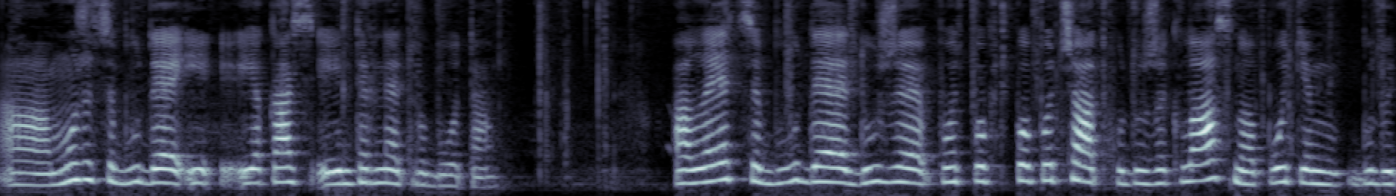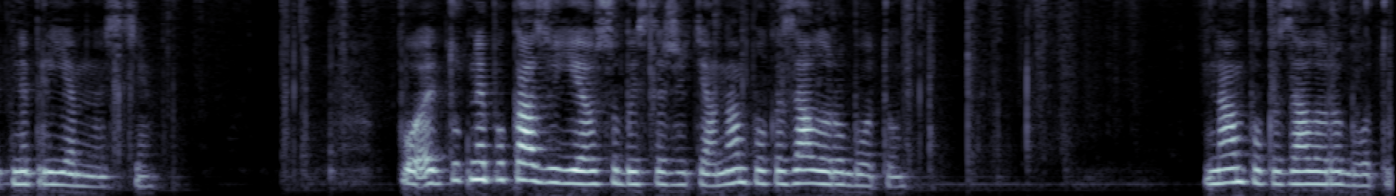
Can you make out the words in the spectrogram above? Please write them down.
А, Може, це буде і якась інтернет-робота. Але це буде дуже по, по, по початку дуже класно, а потім будуть неприємності. По- Тут не показує особисте життя, нам показало роботу. Нам показало роботу.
